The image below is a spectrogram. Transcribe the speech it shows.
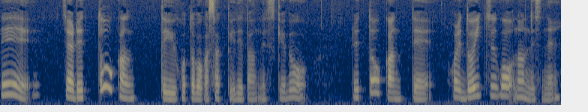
でじゃあ劣等感っていう言葉がさっき出たんですけど劣等感ってこれドイツ語なんですね。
